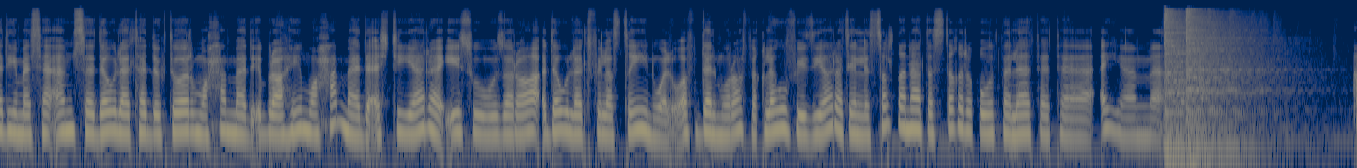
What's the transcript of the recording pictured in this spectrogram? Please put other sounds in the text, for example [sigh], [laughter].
مساء أمس دولة الدكتور محمد إبراهيم محمد أشتيا رئيس وزراء دولة فلسطين والوفد المرافق له في زيارة للسلطنة تستغرق ثلاثة أيام.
